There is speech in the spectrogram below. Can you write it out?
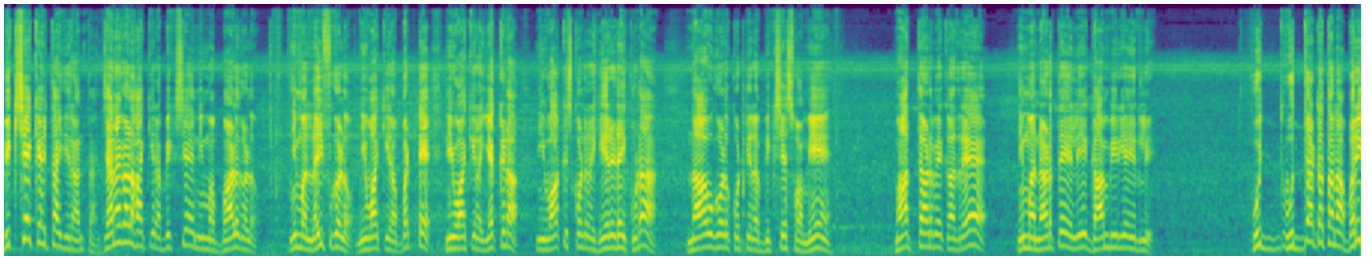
ಭಿಕ್ಷೆ ಕೇಳ್ತಾ ಇದ್ದೀರಾ ಅಂತ? ಜನಗಳು ಹಾಕಿರೋ ಭಿಕ್ಷೆ ನಿಮ್ಮ ಬಾಳುಗಳು. ನಿಮ್ಮ ಲೈಫ್ಗಳು, ನೀವು ಹಾಕಿರೋ ಬಟ್ಟೆ, ನೀವು ಹಾಕಿರೋ ಎಕ್ಕಡ, ನೀವು ಹಾಕಿಸ್ಕೊಂಡಿರೋ ಹೇರಡೈ ಕೂಡ ನಾವುಗಳು ಕೊಟ್ಟಿರೋ ಭಿಕ್ಷೆ ಸ್ವಾಮಿ. ಮಾತಾಡಬೇಕಾದ್ರೆ ನಿಮ್ಮ ನಡತೆಯಲ್ಲಿ ಗಾಂಭೀರ್ಯ ಇರಲಿ. ಉದ್, ಉದ್ದಾಟತನ, ಬರೀ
